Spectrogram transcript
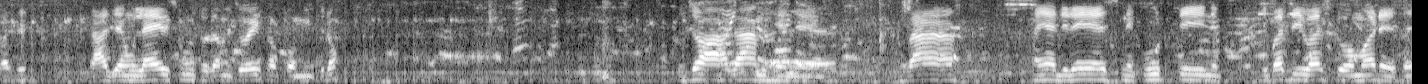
પછી. આજે હું લાઈવ છું તો તમે જોઈ શકો મિત્રો. જો આ ગામ છે ને અહીંયા ડ્રેસ ને કુર્તી ને બધી વસ્તુઓ મળે છે.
